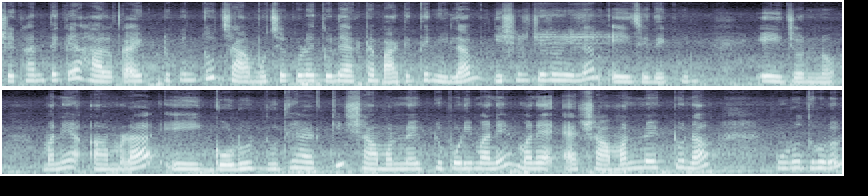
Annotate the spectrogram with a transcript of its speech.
সেখান থেকে হালকা একটু কিন্তু চামচে করে তুলে একটা বাটিতে নিলাম। কিসের জন্য নিলাম? এই যে দেখুন, এই জন্য। মানে আমরা এই গরুর দুধে আর কি সামান্য একটু পরিমাণে মানে সামান্য একটু না, পুরো ধরুন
